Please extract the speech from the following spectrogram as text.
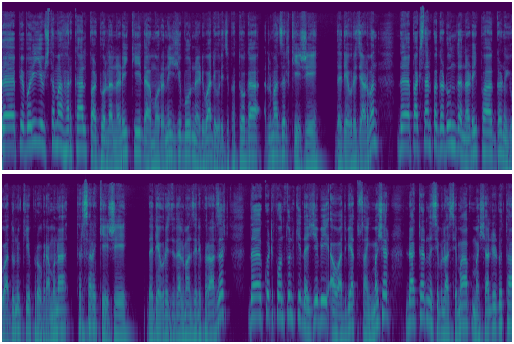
د فبروري یوشتمه هر کال په ټوله نړۍ کې د مورنۍ ژبو نړیوالې ورځې په توګه لمانځل کیږي. د دې ورځې اړوند د پاکستان په ګډون د نړۍ په ګڼو هیوادونو کې پروګرامونه ترسره کیږي. د دې ورځې د لمانځنې پر ارزښت د کوټې پوهنتون کې د ژبې او ادبیاتو څنګ مشر ډاکټر نصیب الله سیماب مشال ریډو ته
